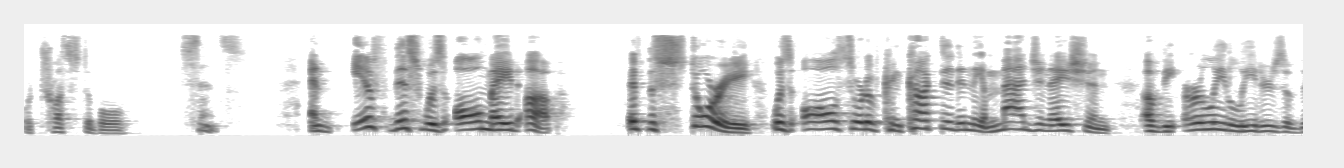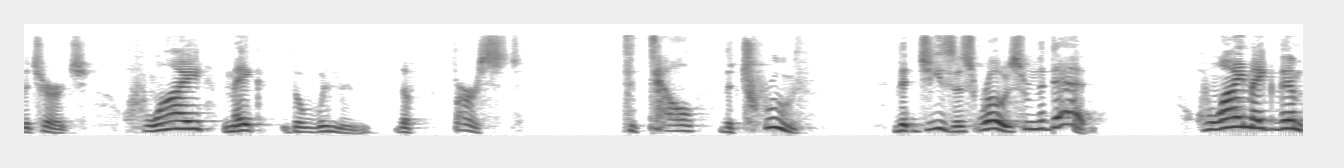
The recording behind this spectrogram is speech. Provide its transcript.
or trustable sense. And if this was all made up, if the story was all sort of concocted in the imagination of the early leaders of the church, why make the women the first to tell the truth that Jesus rose from the dead? Why make them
